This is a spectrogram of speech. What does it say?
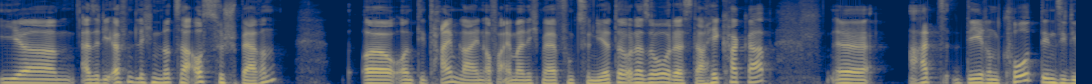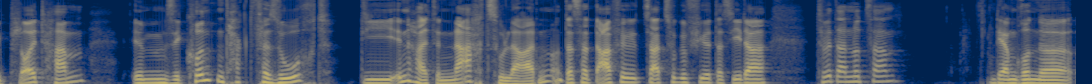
ihr, also die öffentlichen Nutzer auszusperren äh, und die Timeline auf einmal nicht mehr funktionierte oder so, oder es da Hickhack gab, äh, hat deren Code, den sie deployed haben, im Sekundentakt versucht, die Inhalte nachzuladen. Und das hat dafür dazu geführt, dass jeder Twitter-Nutzer, der im Grunde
